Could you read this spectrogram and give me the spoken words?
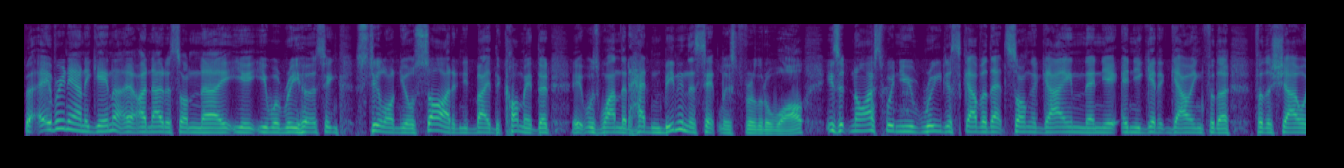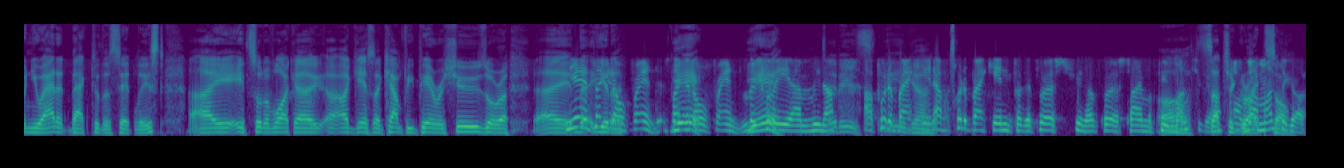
But every now and again, I, I notice on uh, you, you were rehearsing still on your side and you'd made the comment that it was one that hadn't been in the set list for a little while. Is it nice when you rediscover that song again and you, and you get it going for the for the show and you add it back to the set list? Uh, it's sort of like a, I guess, a comfy pair of shoes or a, uh, Yeah, you know, old friend. It's like Yeah. an old friend. Literally, Yeah, um, you know, it is. I put it There you back in. I put it back in for the first, you know, first time a few Oh, months ago. such a Oh, great month song. ago.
